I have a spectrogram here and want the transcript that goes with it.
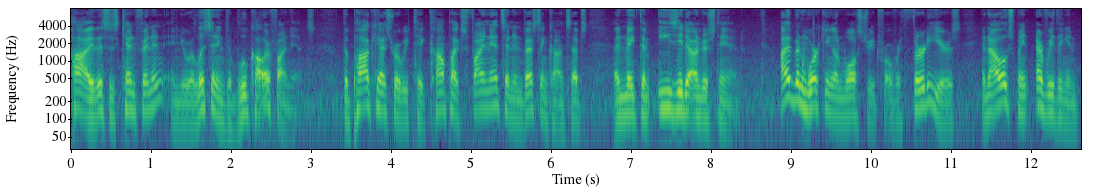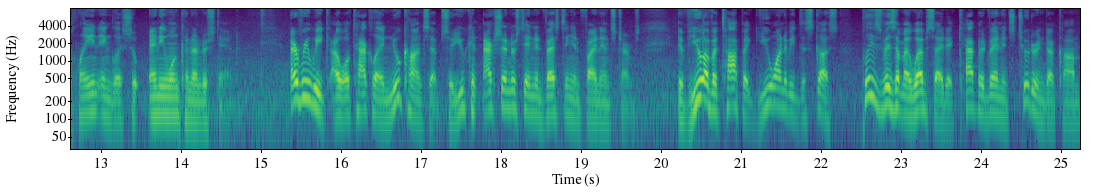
Hi, this is Ken Finnan, and you are listening to Blue Collar Finance, the podcast where we take complex finance and investing concepts and make them easy to understand. I've been working on Wall Street for over 30 years, and I will explain everything in plain English so anyone can understand. Every week, I will tackle a new concept so you can actually understand investing in finance terms. If you have a topic you want to be discussed, please visit my website at capadvantagetutoring.com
